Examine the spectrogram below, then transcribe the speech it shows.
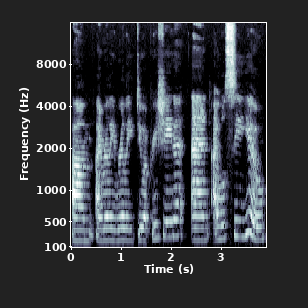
Um, I really, really do appreciate it. And I will see you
